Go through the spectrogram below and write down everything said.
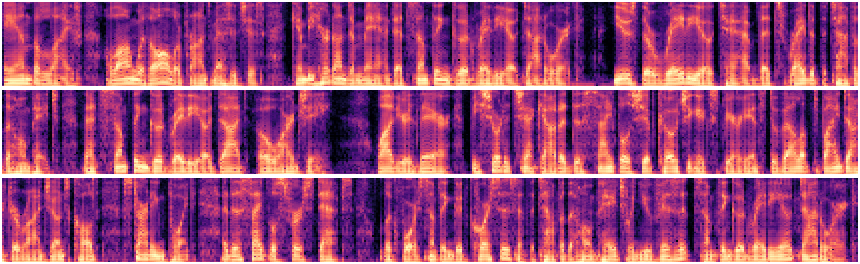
and the Life, along with all of Ron's messages, can be heard on demand at somethinggoodradio.org. Use the radio tab that's right at the top of the homepage. That's somethinggoodradio.org. While you're there, be sure to check out a discipleship coaching experience developed by Dr. Ron Jones called Starting Point, a disciple's first steps. Look for Something Good courses at the top of the homepage when you visit somethinggoodradio.org.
